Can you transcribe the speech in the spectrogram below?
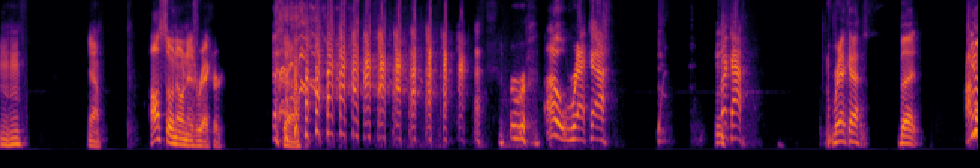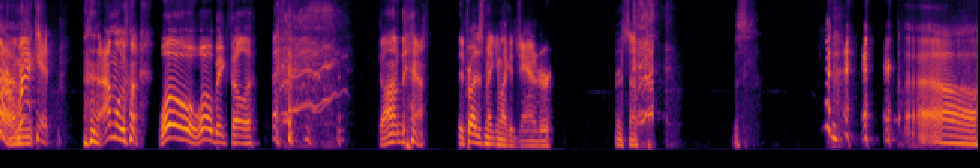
Mm-hmm. Yeah, also known as record. So oh, Rekka. Rekka. Rekka, but I'm Yeah, going to I mean- wreck it. I'm gonna whoa, whoa, big fella, calm down. They'd probably just make him like a janitor or something. Uh,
